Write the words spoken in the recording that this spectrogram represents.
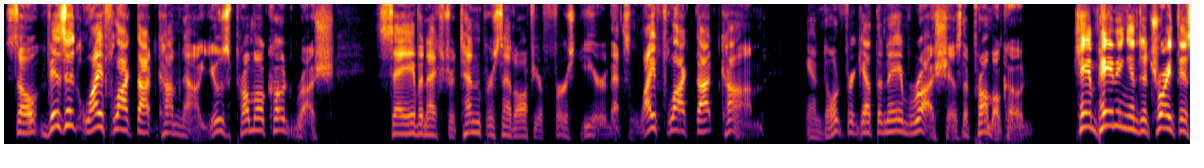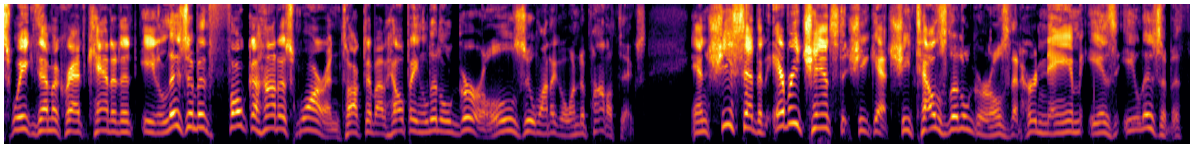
So visit lifelock.com now. Use promo code RUSH. Save an extra 10% off your first year. That's lifelock.com. And don't forget the name RUSH as the promo code. Campaigning in Detroit this week, Democrat candidate Elizabeth Pocahontas Warren talked about helping little girls who want to go into politics. And she said that every chance that she gets, she tells little girls that her name is Elizabeth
